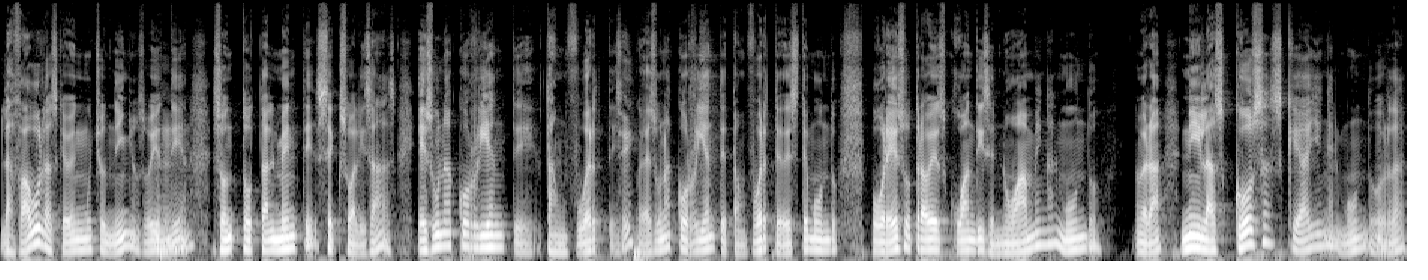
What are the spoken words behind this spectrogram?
las fábulas que ven muchos niños hoy en día son totalmente sexualizadas. Es una corriente tan fuerte, Sí. es una corriente tan fuerte de este mundo. Por eso otra vez Juan dice, no amen al mundo. ¿Verdad? Ni las cosas que hay en el mundo, ¿verdad?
